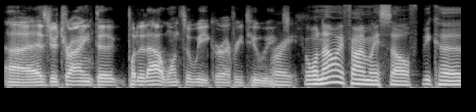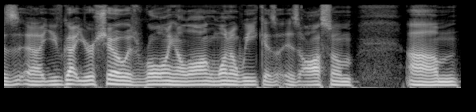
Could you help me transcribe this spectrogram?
uh, as you're trying to put it out once a week or every two weeks. Right. Well, now I find myself because uh, you've got your show is rolling along. One a week is is awesome. Um,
